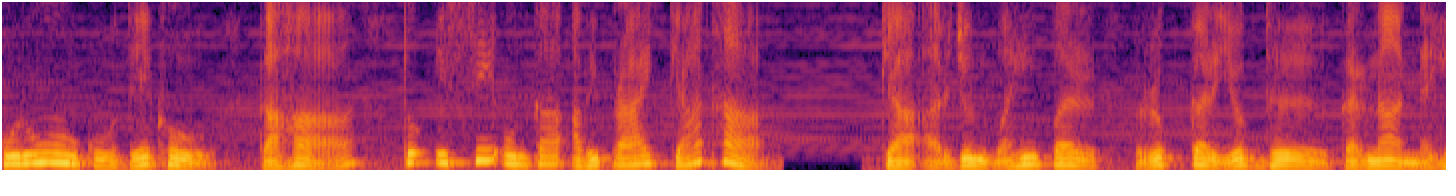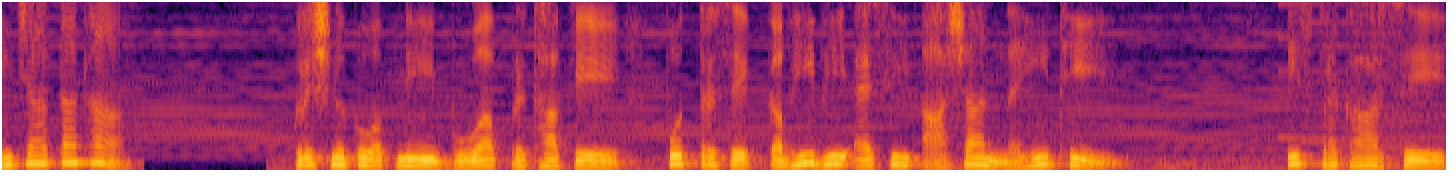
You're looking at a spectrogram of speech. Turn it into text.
कुरुओं को देखो, कहा तो इससे उनका अभिप्राय क्या था? क्या अर्जुन वहीं पर रुककर युद्ध करना नहीं चाहता था? कृष्ण को अपनी बुआ प्रथा के पुत्र से कभी भी ऐसी आशा नहीं थी। इस प्रकार से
